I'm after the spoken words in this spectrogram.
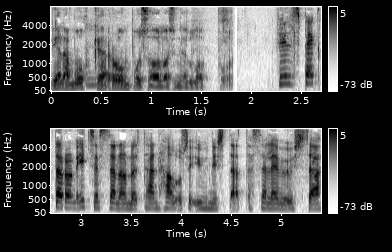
Vielä muhkea rumpusoolo sinne loppuun. Phil Spector on itse sanonut, että hän halusi yhdistää tässä levyssä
